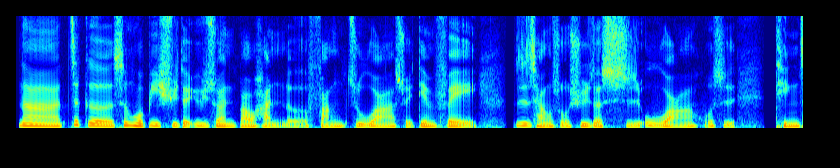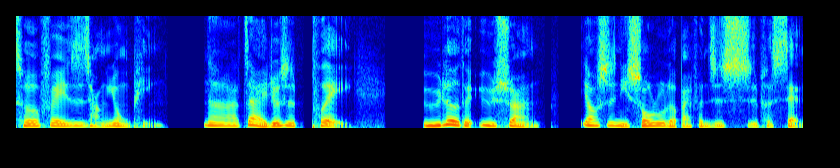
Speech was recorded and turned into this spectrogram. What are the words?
那这个生活必须的预算包含了房租啊、水电费、日常所需的食物啊，或是停车费、日常用品。那再来就是 play 娱乐的预算，要是你收入的百分之十 percent。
